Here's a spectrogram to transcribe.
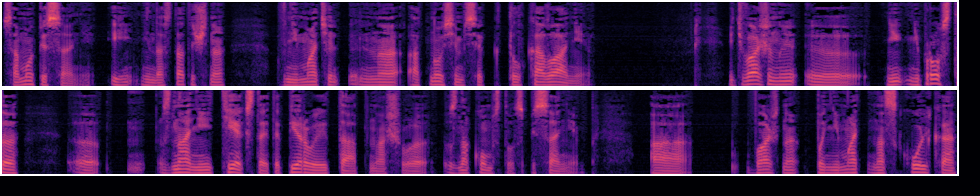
само Писание и недостаточно внимательно относимся к толкованию. Ведь важен э, не, не просто э, знание текста, это первый этап нашего знакомства с Писанием, а важно понимать, насколько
